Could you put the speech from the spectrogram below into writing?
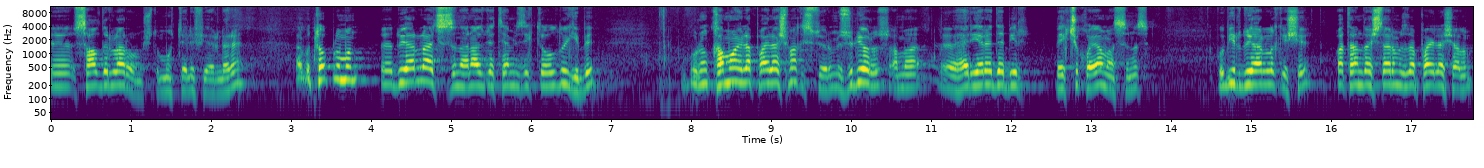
e, saldırılar olmuştu muhtelif yerlere. E, bu toplumun e, duyarlı açısından az önce temizlikte olduğu gibi bunu kamuoyuyla paylaşmak istiyorum. Üzülüyoruz ama e, her yere de bir bekçi koyamazsınız. Bu bir duyarlılık işi. Vatandaşlarımızla paylaşalım.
